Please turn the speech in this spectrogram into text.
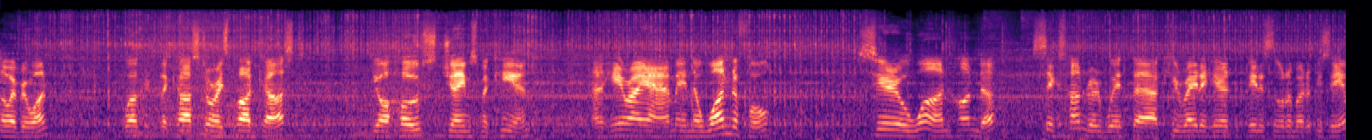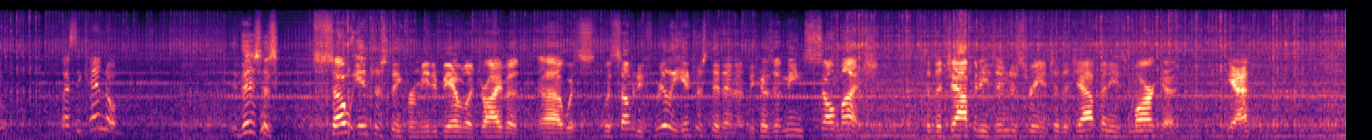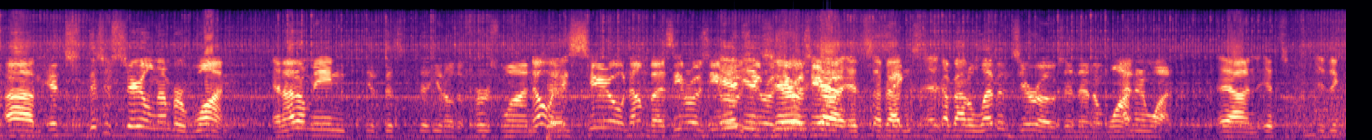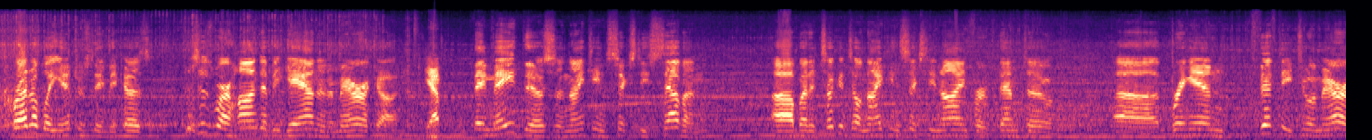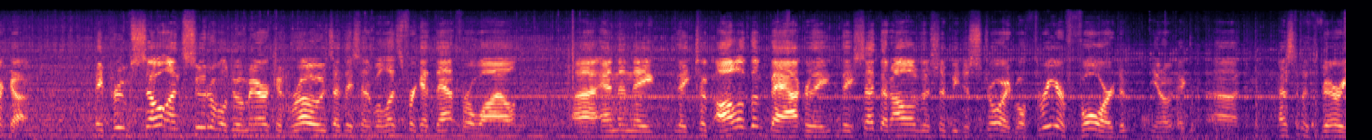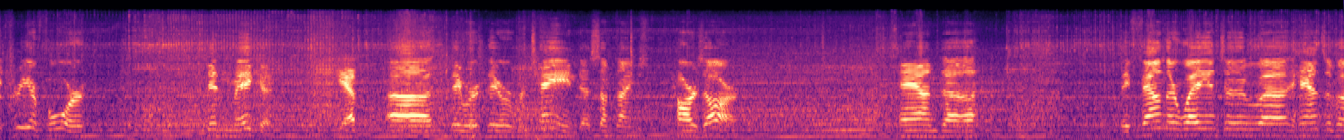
Hello, everyone. Welcome to the Car Stories podcast. Your host, James McKeon, and here I am in the wonderful Serial 1 Honda 600 with our curator here at the Petersen Automotive Museum, Leslie Kendall. This is so interesting for me to be able to drive it uh, with, with somebody who's really interested in it because it means so much to the Japanese industry and to the Japanese market. Yeah, Um, it's this is serial number one, and I don't mean this, the, you know, the first one. no, it is serial number 000000. It is zero, yeah, it's about about 11 zeros and then a one. and then one. and it's it's incredibly interesting because this is where Honda began in America. Yep. They made this in 1967, uh, but it took until 1969 for them to uh, bring in 50 to America. They proved so unsuitable to American roads that they said, well, let's forget that for a while. Uh, and then they, they took all of them back, or they, they said that all of them should be destroyed. Well, three or four, you know, uh, estimates vary, three or four didn't make it Yep. uh, they were they were retained as sometimes cars are, and uh, they found their way into uh, hands of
